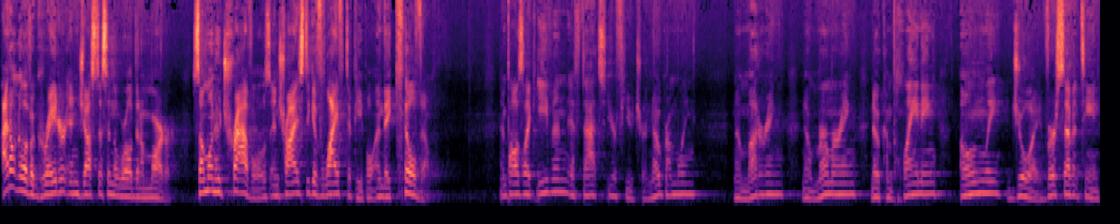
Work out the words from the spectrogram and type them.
I don't know of a greater injustice in the world than a martyr someone who travels and tries to give life to people and they kill them. And Paul's like, even if that's your future, no grumbling, no muttering, no murmuring, no complaining, only joy. Verse 17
